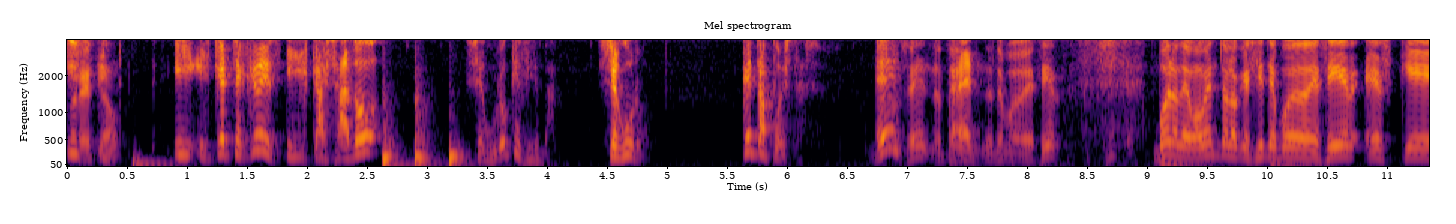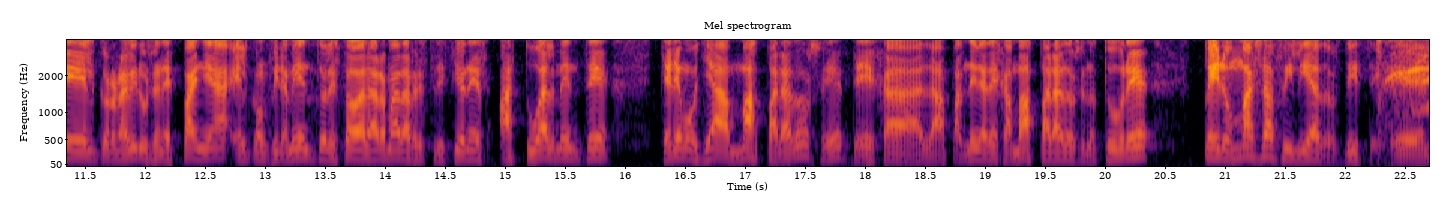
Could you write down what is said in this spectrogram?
Correcto. Y, y- y qué te crees? Y Casado, seguro que firma. Seguro. ¿Qué te apuestas? No ¿Eh? sé, no te, no te puedo decir. Bueno, de momento lo que sí te puedo decir es que el coronavirus en España, el confinamiento, el estado de alarma, las restricciones, actualmente tenemos ya más parados, ¿eh? Te deja, la pandemia deja más parados en octubre, pero más afiliados, dice. En,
